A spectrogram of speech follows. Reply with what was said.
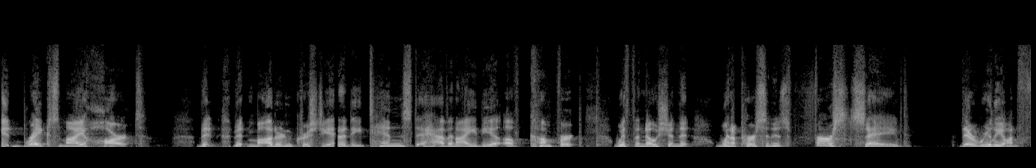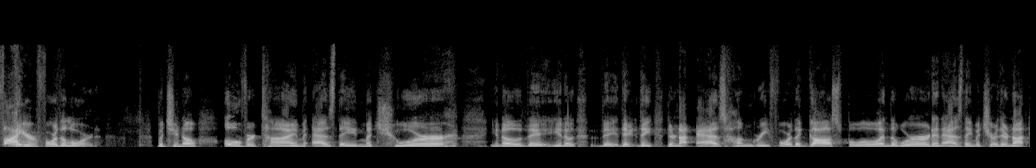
It breaks my heart that, that modern Christianity tends to have an idea of comfort with the notion that when a person is first saved, they're really on fire for the Lord. But you know, over time, as they mature, you know they you know they, they they they're not as hungry for the gospel and the word and as they mature they're not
